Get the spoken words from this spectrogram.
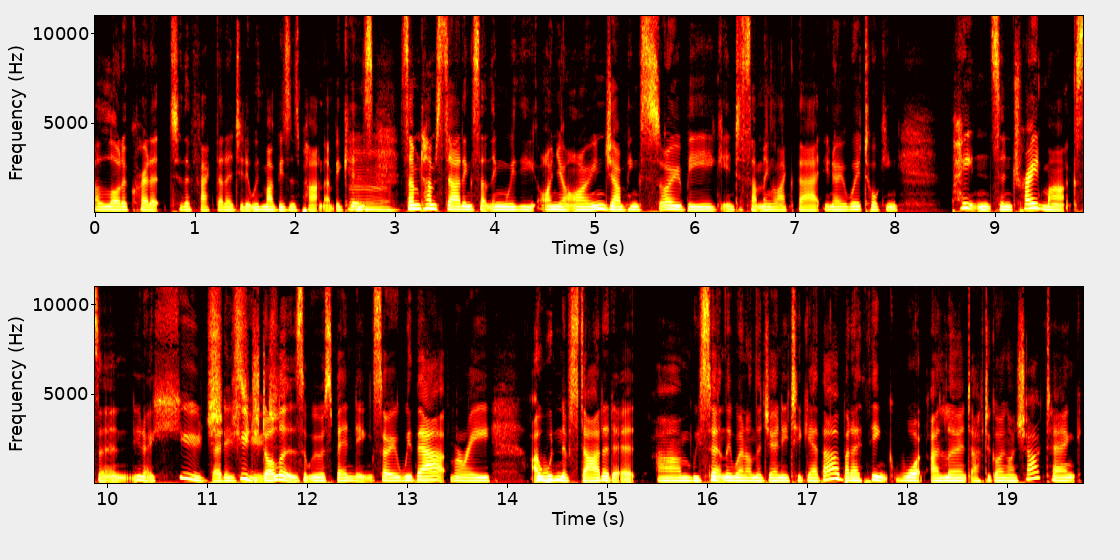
a lot of credit to the fact that I did it with my business partner because sometimes starting something with you on your own, jumping so big into something like that, you know, we're talking patents and trademarks and you know huge huge, huge. dollars that we were spending so without marie i wouldn't have started it um, we certainly went on the journey together but i think what i learned after going on shark tank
